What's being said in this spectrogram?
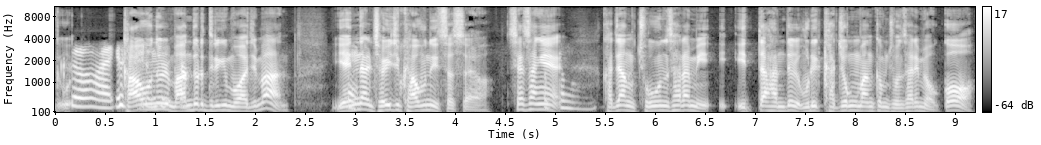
그 그럼 알겠습니다. 가훈을 만들어 드리긴 뭐하지만 옛날 저희 집 가훈도 있었어요. 세상에 어떤 거요? 가장 좋은 사람이 이- 있다 한들 우리 가족만큼 좋은 사람이 없고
